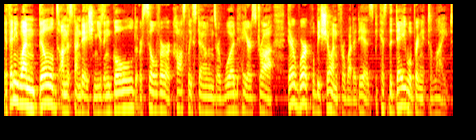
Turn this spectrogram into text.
if anyone builds on this foundation using gold or silver or costly stones or wood, hay, or straw, their work will be shown for what it is, because the day will bring it to light.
